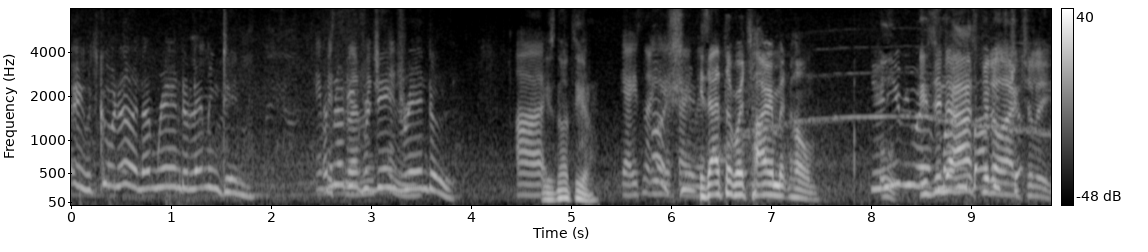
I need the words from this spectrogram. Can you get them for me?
Hey, what's going on? I'm Randall Lemington. Hey, I'm Mr. looking for James Randall. Uh, He's not here. yeah, he's not Oh, here. Shit. He's at the retirement home. Do any of you have He's in the hospital, Bobby, Cha- actually.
